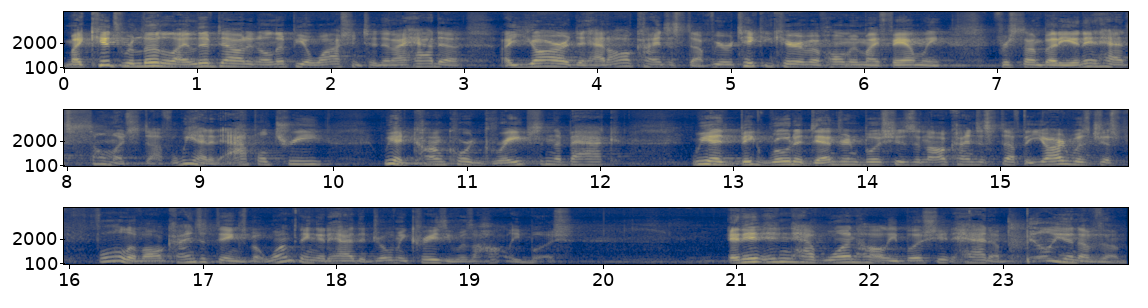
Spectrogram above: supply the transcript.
my kids were little, I lived out in Olympia, Washington, and I had a, a yard that had all kinds of stuff. We were taking care of a home in my family for somebody, and it had so much stuff. We had an apple tree, we had Concord grapes in the back, we had big rhododendron bushes and all kinds of stuff. The yard was just full of all kinds of things, but one thing it had that drove me crazy was a holly bush. And it didn't have one holly bush, it had a billion of them.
